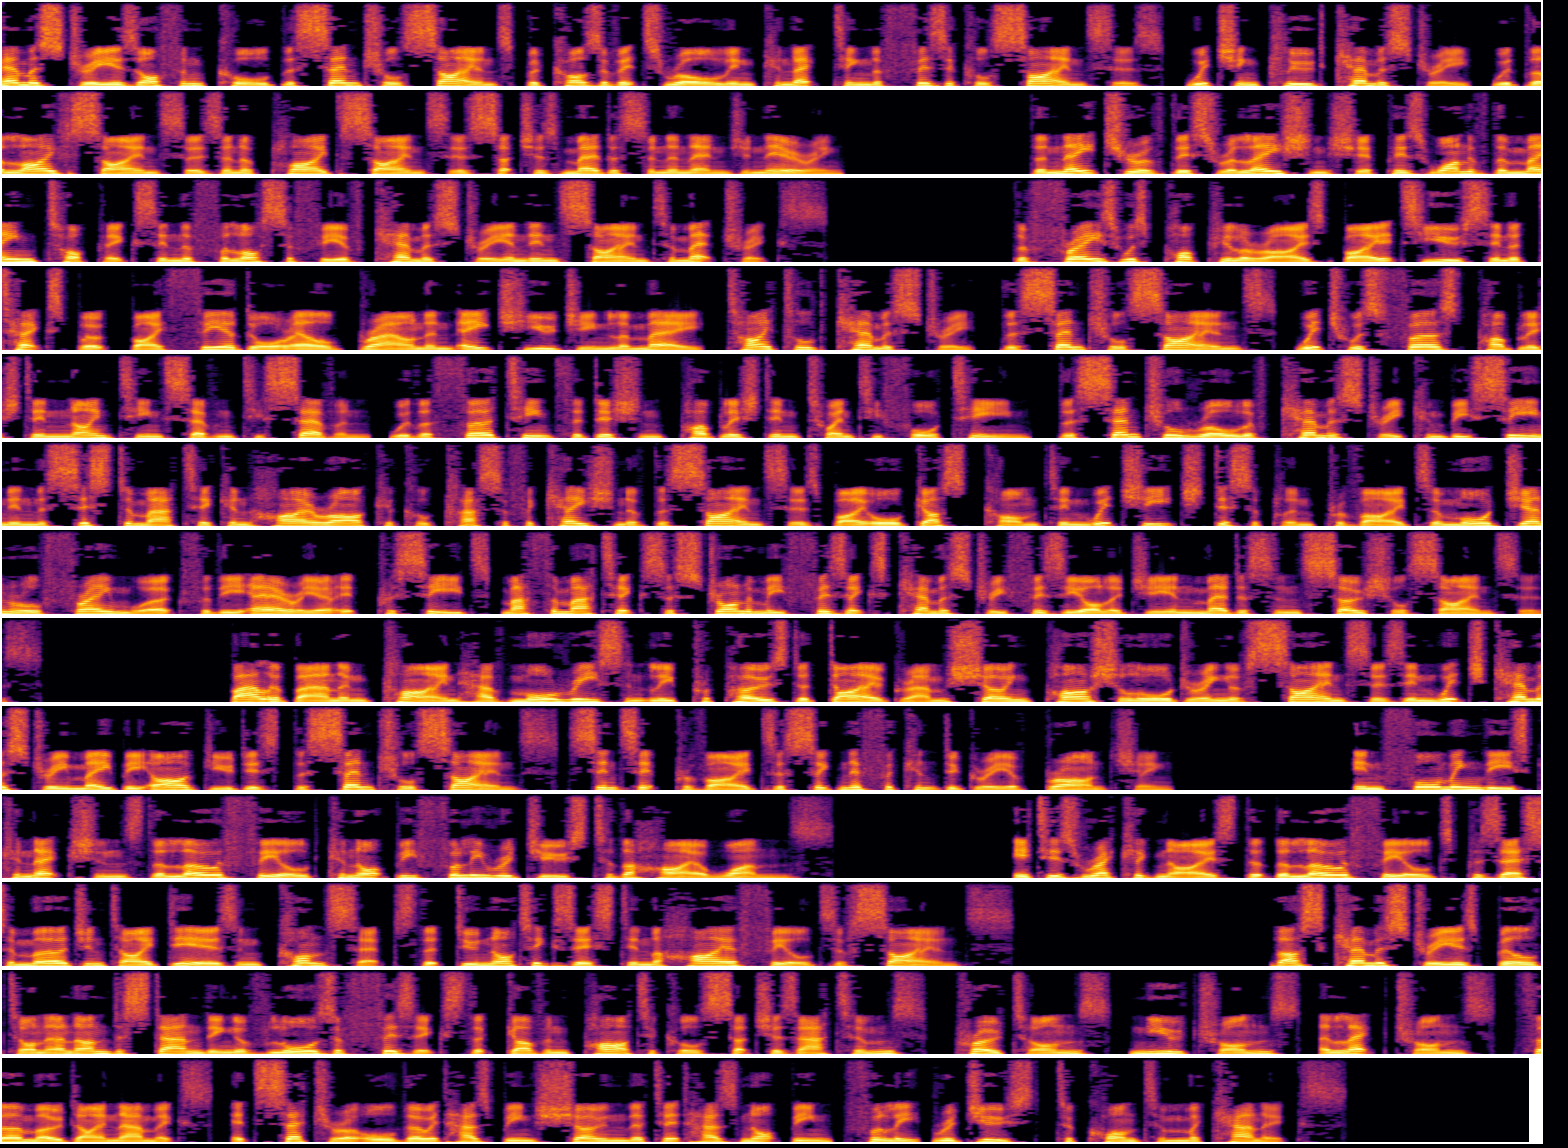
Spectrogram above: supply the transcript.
Chemistry is often called the central science because of its role in connecting the physical sciences, which include chemistry, with the life sciences and applied sciences such as medicine and engineering. The nature of this relationship is one of the main topics in the philosophy of chemistry and in scientometrics. The phrase was popularized by its use in a textbook by Theodore L. Brown and H. Eugene LeMay, titled Chemistry, The Central Science, which was first published in 1977, with a 13th edition published in 2014. The central role of chemistry can be seen in the systematic and hierarchical classification of the sciences by Auguste Comte in which each discipline provides a more general framework for the area it precedes mathematics astronomy physics physics chemistry physiology and medicine social sciences. Balaban and Klein have more recently proposed a diagram showing partial ordering of sciences in which chemistry may be argued is the central science since it provides a significant degree of branching. In forming these connections the lower field cannot be fully reduced to the higher ones. It is recognized that the lower fields possess emergent ideas and concepts that do not exist in the higher fields of science. Thus chemistry is built on an understanding of laws of physics that govern particles such as atoms, protons, neutrons, electrons, thermodynamics, etc. although it has been shown that it has not been fully reduced to quantum mechanics.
